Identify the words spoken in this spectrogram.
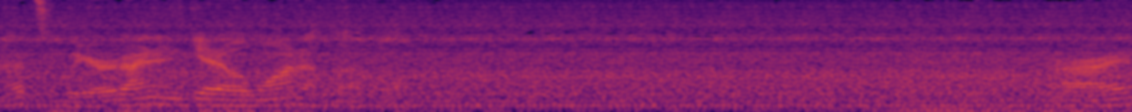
That's weird. I didn't get a wanted level. Alright.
